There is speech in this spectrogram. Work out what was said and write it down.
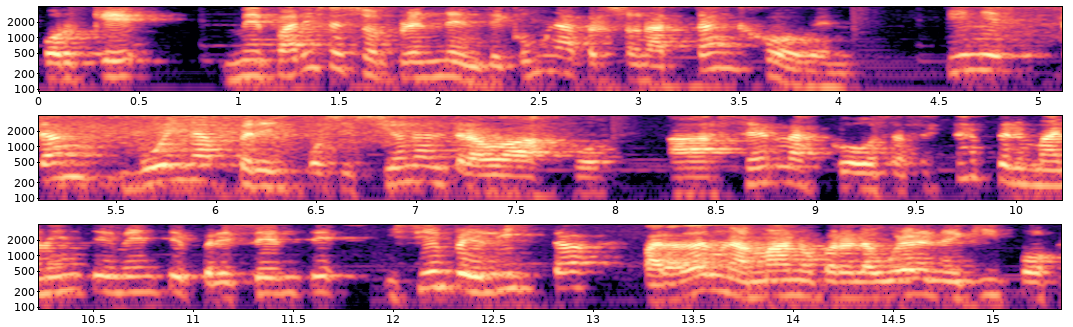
porque me parece sorprendente cómo una persona tan joven tiene tan buena predisposición al trabajo, a hacer las cosas, a estar permanentemente presente y siempre lista para dar una mano, para laburar en equipo.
